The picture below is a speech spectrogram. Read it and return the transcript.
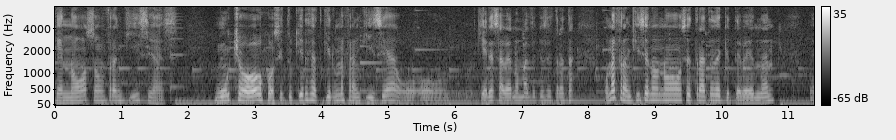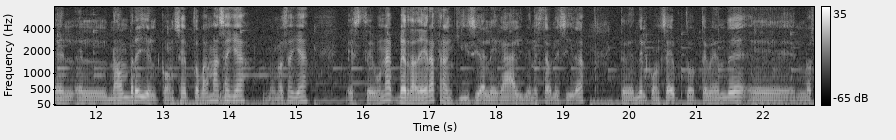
que no son franquicias. Mucho ojo, si tú quieres adquirir una franquicia o, quieres saber nomás de qué se trata, una franquicia no, no se trata de que te vendan el, el nombre y el concepto, va más allá, va más allá este, una verdadera franquicia legal y bien establecida te vende el concepto, te vende eh, los,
